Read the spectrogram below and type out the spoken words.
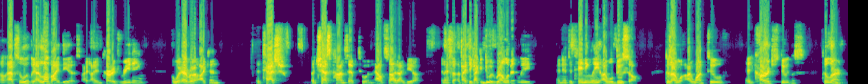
Oh, absolutely. I love ideas. I, I encourage reading wherever I can attach a chess concept to an outside idea and if, if I think I can do it relevantly and entertainingly, I will do so. Because I, w- I want to encourage students to learn,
